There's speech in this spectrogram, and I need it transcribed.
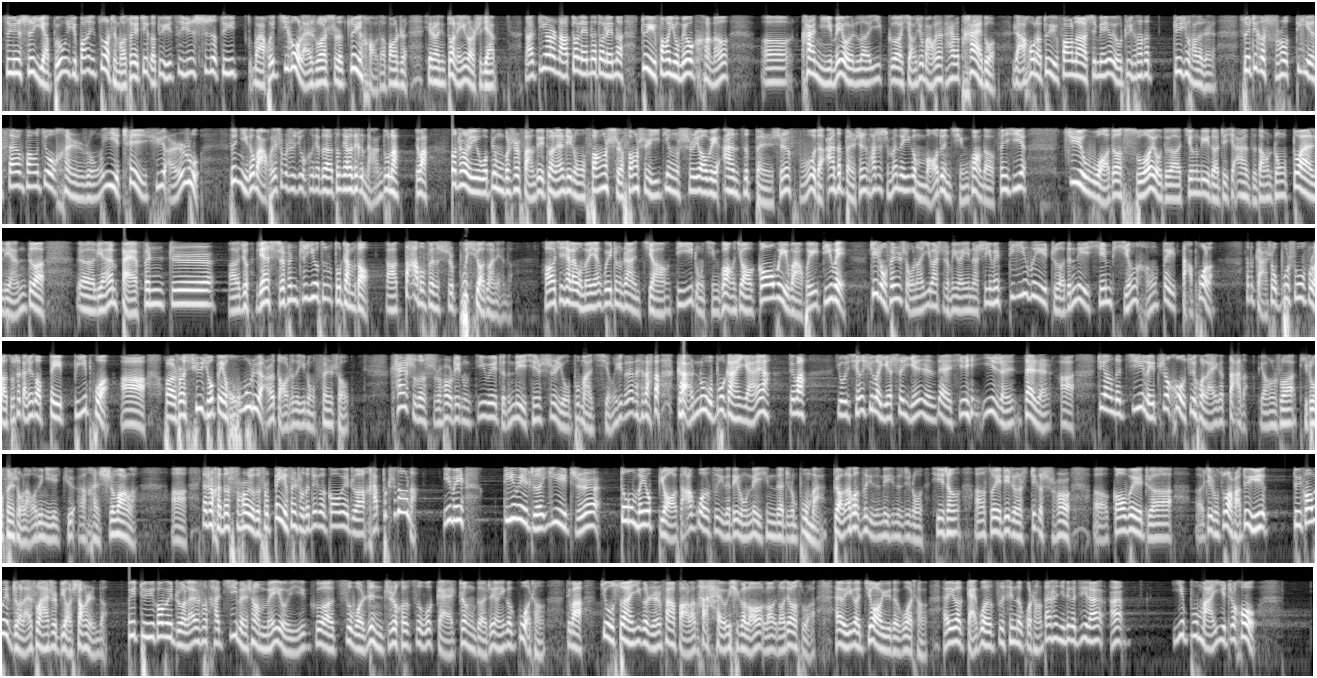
咨询师也不用去帮你做什么，所以这个对于咨询师、对于挽回机构来说是最好的方式。先让你锻炼一段时间。那第二呢，锻炼着锻炼着，对方有没有可能，呃，看你没有了一个想去挽回他他的态度，然后呢，对方呢身边又有追求他的追求他的人，所以这个时候第三方就很容易趁虚而入，所以你的挽回是不是就更加的增加了这个难度呢？对吧？到这里，我并不是反对断联这种方式，方式一定是要为案子本身服务的。案子本身它是什么样的一个矛盾情况的分析？据我的所有的经历的这些案子当中，断联的呃连百分之啊就连十分之一都都占不到啊，大部分是不需要断联的。好，接下来我们言归正传，讲第一种情况，叫高位挽回低位。这种分手呢，一般是什么原因呢？是因为低位者的内心平衡被打破了，他的感受不舒服了，总是感觉到被逼迫啊，或者说需求被忽略而导致的一种分手。开始的时候，这种低位者的内心是有不满情绪的，但是他敢怒不敢言呀，对吧？有情绪了也是隐忍在心，一忍再忍啊，这样的积累之后，最后来一个大的，比方说提出分手了，我对你觉呃很失望了。啊，但是很多时候，有的时候被分手的这个高位者还不知道呢，因为低位者一直都没有表达过自己的这种内心的这种不满，表达过自己的内心的这种心声啊，所以这种这个时候，呃，高位者呃这种做法对于对高位者来说还是比较伤人的。因为对于高位者来说，他基本上没有一个自我认知和自我改正的这样一个过程，对吧？就算一个人犯法了，他还有一个劳劳劳教所，还有一个教育的过程，还有一个改过自新的过程。但是你这个既然哎一不满意之后，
